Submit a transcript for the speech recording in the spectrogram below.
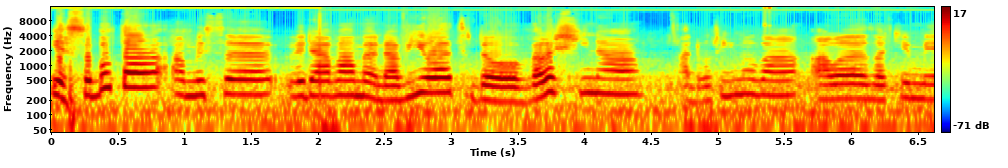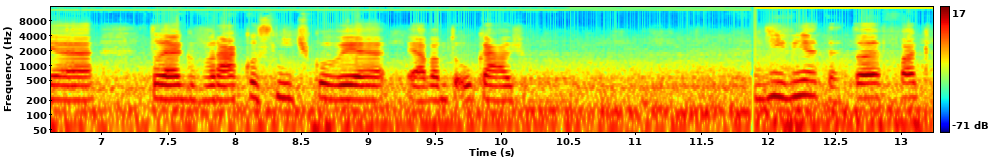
Je sobota a my se vydáváme na výlet do Velešína a do Římova, ale zatím je to jak v Rákosníčkově, já vám to ukážu. Divněte, to je fakt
